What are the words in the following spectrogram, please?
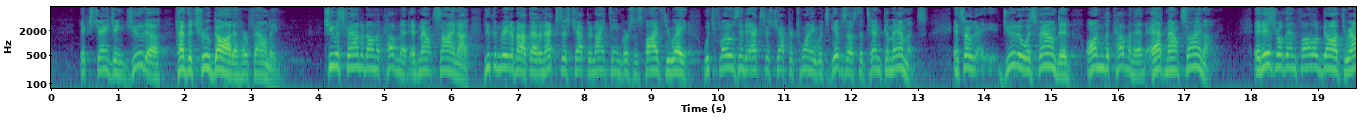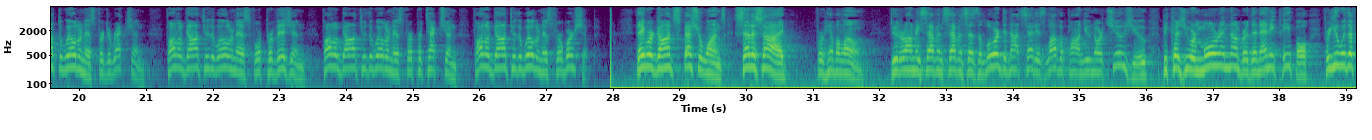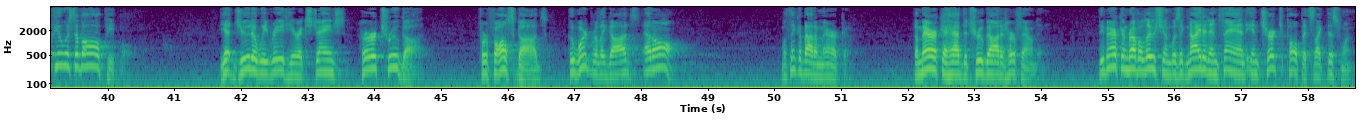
Exchanging. Judah had the true God at her founding. She was founded on the covenant at Mount Sinai. You can read about that in Exodus chapter 19, verses 5 through 8, which flows into Exodus chapter 20, which gives us the Ten Commandments. And so uh, Judah was founded on the covenant at Mount Sinai. And Israel then followed God throughout the wilderness for direction, followed God through the wilderness for provision, followed God through the wilderness for protection, followed God through the wilderness for worship. They were God's special ones, set aside for Him alone. Deuteronomy 7 7 says, The Lord did not set His love upon you, nor choose you, because you were more in number than any people, for you were the fewest of all people. Yet Judah, we read here, exchanged her true God for false gods who weren't really gods at all. Well, think about America. America had the true God at her founding. The American Revolution was ignited and fanned in church pulpits like this one.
